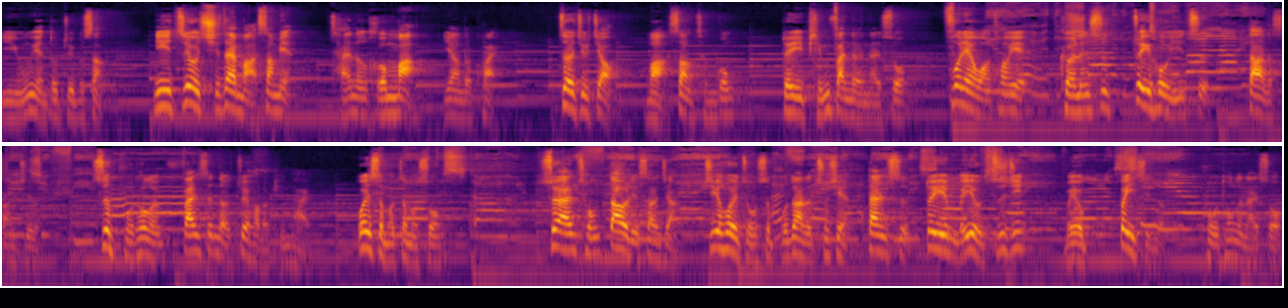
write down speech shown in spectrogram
你永远都追不上，你只有骑在马上面，才能和马一样的快，这就叫马上成功。对于平凡的人来说，互联网创业可能是最后一次大的商机了，是普通人翻身的最好的平台。为什么这么说？虽然从道理上讲，机会总是不断的出现，但是对于没有资金、没有背景的普通人来说，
